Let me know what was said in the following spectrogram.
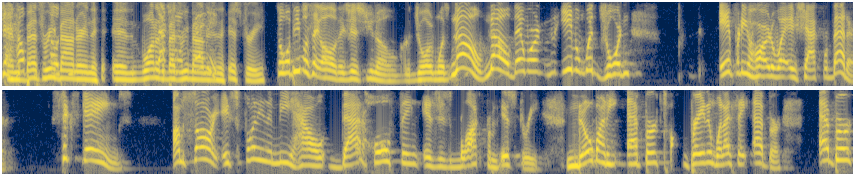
And the best rebounder in the, in one of the best rebounders saying. in history. So when people say, "Oh, they just you know Jordan was," no, no, they were even with Jordan, Anthony Hardaway and Shaq were better. Six games. I'm sorry. It's funny to me how that whole thing is just blocked from history. Nobody ever, ta- Brandon, when I say ever, ever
